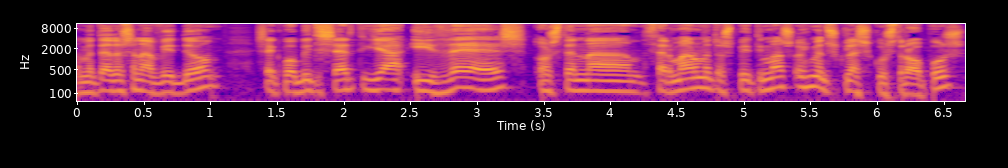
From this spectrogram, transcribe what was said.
μετέδωσε ένα βίντεο σε εκπομπή της ΕΡΤ για ιδέες ώστε να θερμάνουμε το σπίτι μας, όχι με τους κλασικούς τρόπους,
